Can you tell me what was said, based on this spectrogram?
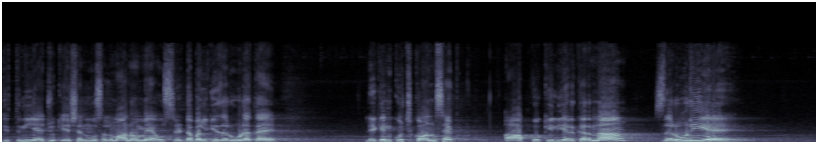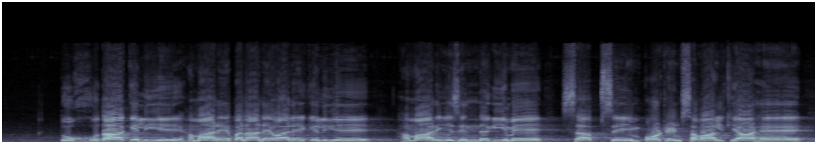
जितनी एजुकेशन मुसलमानों में है, उससे डबल की ज़रूरत है। लेकिन कुछ कॉन्सेप्ट आपको क्लियर करना ज़रूरी है। तो खुदा के लिए, हमारे बनाने वाले के लिए, हमारी ज़िंदगी में सबसे इंपॉर्टेंट सवाल क्या है?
